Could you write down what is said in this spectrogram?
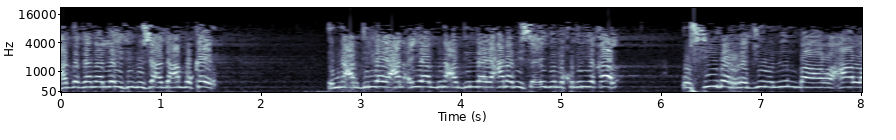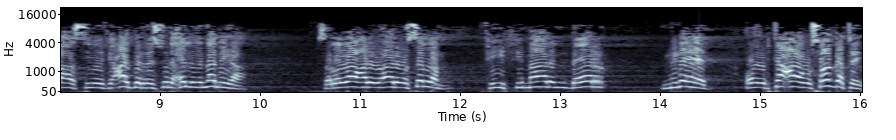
xadaana layth bnu sacd can bukayr ibn cabdillahi can ciyaal bn cabdillahi can abi saciidin alkhudriyi qaal usiiba rajulu nin baa waxaa la asiibay fii cahdi rasuul xilligii nabiga sala allahu alayh waaalih wasalam fii himaarin beer midhaheed oo ibtaca uu soo gatay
